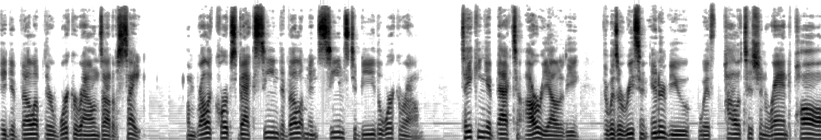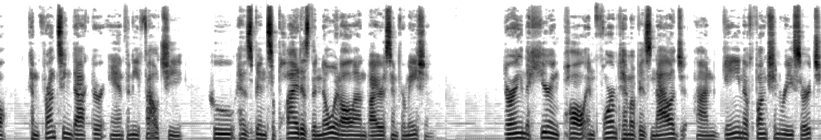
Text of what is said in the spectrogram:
they develop their workarounds out of sight. Umbrella Corp's vaccine development seems to be the workaround. Taking it back to our reality, there was a recent interview with politician Rand Paul confronting Dr. Anthony Fauci who has been supplied as the know it all on virus information. During the hearing, Paul informed him of his knowledge on gain of function research,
